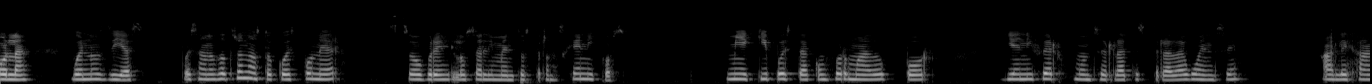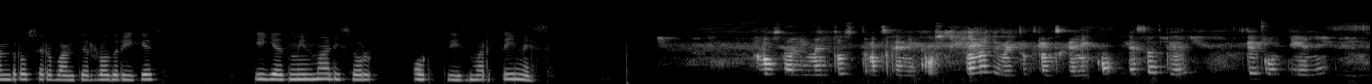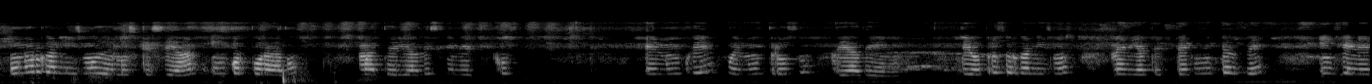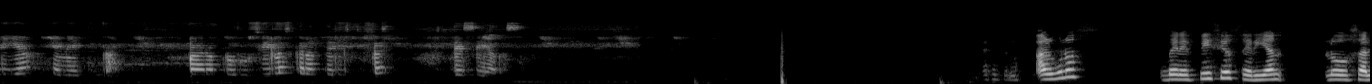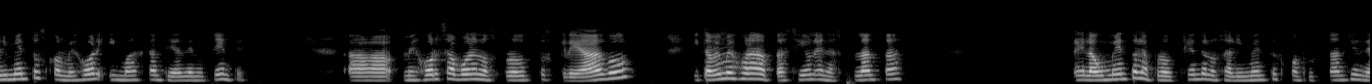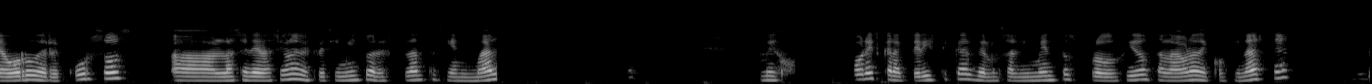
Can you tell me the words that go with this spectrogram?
Hola, buenos días. Pues a nosotros nos tocó exponer sobre los alimentos transgénicos. Mi equipo está conformado por Jennifer Montserrat Estrada Alejandro Cervantes Rodríguez y Yasmín Marisol Ortiz Martínez. Los alimentos transgénicos. Un alimento transgénico es aquel que contiene un organismo de los que se han incorporado materiales genéticos en un gen o en un trozo de ADN de otros organismos mediante técnicas de ingeniería genética para producir las características deseadas. Algunos beneficios serían los alimentos con mejor y más cantidad de nutrientes, ah, mejor sabor en los productos creados y también mejor adaptación en las plantas, el aumento en la producción de los alimentos con sustancias de ahorro de recursos, ah, la aceleración en el crecimiento de las plantas y animales, mejores características de los alimentos producidos a la hora de cocinarse,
